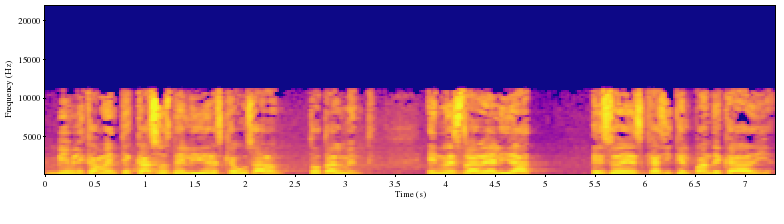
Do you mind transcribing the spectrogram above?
bíblicamente casos de líderes que abusaron totalmente. En nuestra realidad, eso es casi que el pan de cada día.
